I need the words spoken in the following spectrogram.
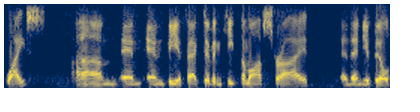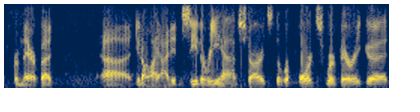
twice um, and and be effective and keep them off stride, and then you build from there. But uh, you know, I, I didn't see the rehab starts. The reports were very good.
